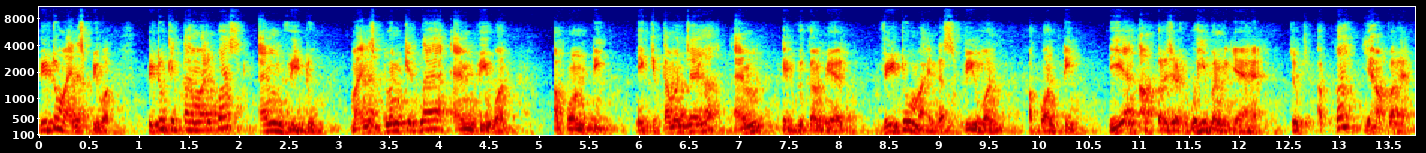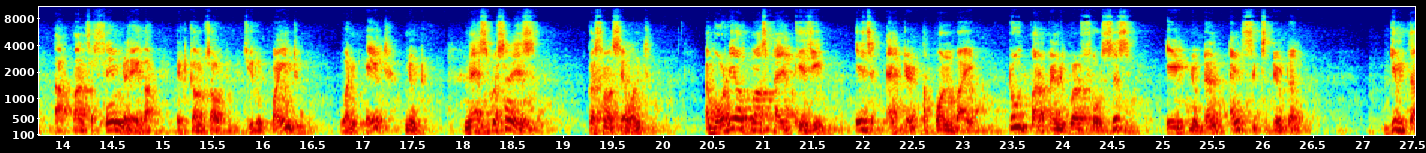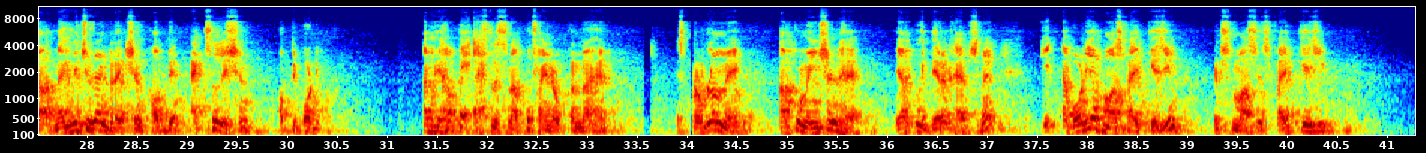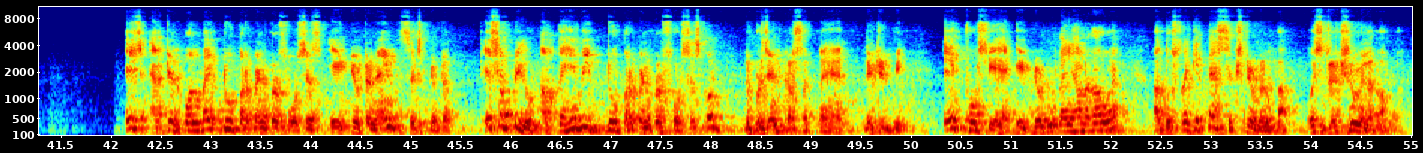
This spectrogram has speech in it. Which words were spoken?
P2 माइनस पी P2 कितना हमारे पास? M v two minus p one कितना है? M v one upon t ये कितना बन जाएगा? M it become here v two minus v one upon t ये आपका रिज़ल्ट वही बन गया है, जो कि आपका यहाँ पर है। तो आपका आंसर सेम रहेगा। It comes out zero point one eight newton next question is question seventh A body of mass 5 kg is acted upon by two perpendicular forces 8 Newton and 6 Newton. Give the magnitude and direction of the acceleration of the body. अब यहाँ पे acceleration आपको find out करना है। इस problem में आपको mentioned है, या आपको दे रखा है उसने कि a body of mass 5 kg its mass is 5 kg is acted upon by two perpendicular forces 8 newton and 6 newton its up to you आप कहीं भी टू परपेंडिकुलर फोर्सेस को रिप्रेजेंट कर सकते हैं लेट इट बी एक फोर्स ये है 8 न्यूटन का यहाँ लगा हुआ है, और दूसरा कितना है 6 न्यूटन का वो डायरेक्शन में लगा हुआ है।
